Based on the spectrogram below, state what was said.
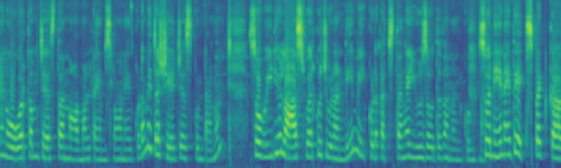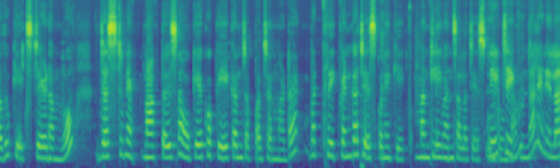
నేను ఓవర్కమ్ చేస్తాను నార్మల్ టైమ్స్లో అనేది కూడా మీతో షేర్ చేసుకుంటాను సో వీడియో లాస్ట్ వరకు చూడండి మీకు కూడా ఖచ్చితంగా యూజ్ అవుతుంది అని అనుకుంటున్నాను సో నేనైతే ఎక్స్పెక్ట్ కాదు కేక్స్ చేయడంలో జస్ట్ నాకు తెలిసిన ఒకే ఒక కేక్ అని చెప్పొచ్చు అనమాట బట్ ఫ్రీక్వెంట్గా చేసుకునే కేక్ మంత్లీ వన్స్ అలా చేసుకో లేట్ చేయకుండా నేను ఎలా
